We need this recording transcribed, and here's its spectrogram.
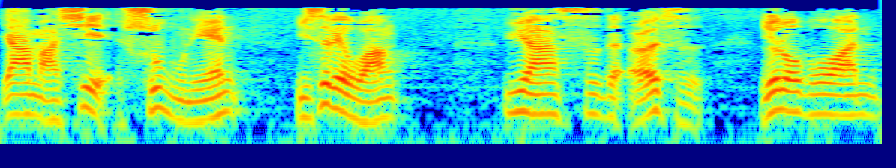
亚玛谢十五年，以色列王约阿斯的儿子耶罗波安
